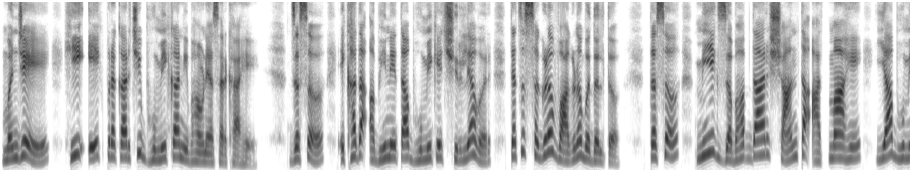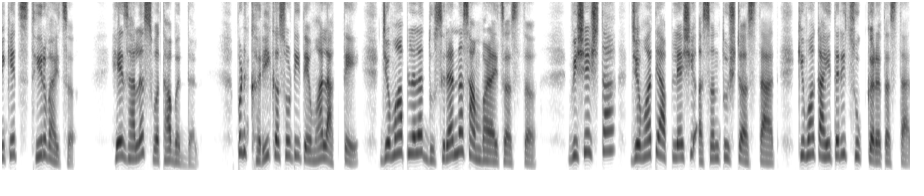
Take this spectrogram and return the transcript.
म्हणजे ही एक प्रकारची भूमिका निभावण्यासारखं आहे. जसं एखादा अभिनेता भूमिकेत शिरल्यावर त्याचं सगळं वागणं बदलतं तसं मी एक जबाबदार शांत आत्मा आहे या भूमिकेत स्थिर व्हायचं. हे झालं स्वतःबद्दल. पण खरी कसोटी तेव्हा लागते जेव्हा आपल्याला दुसऱ्यांना सांभाळायचं असतं. विशेषतः जेव्हा ते आपल्याशी असंतुष्ट असतात किंवा काहीतरी चूक करत असतात.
